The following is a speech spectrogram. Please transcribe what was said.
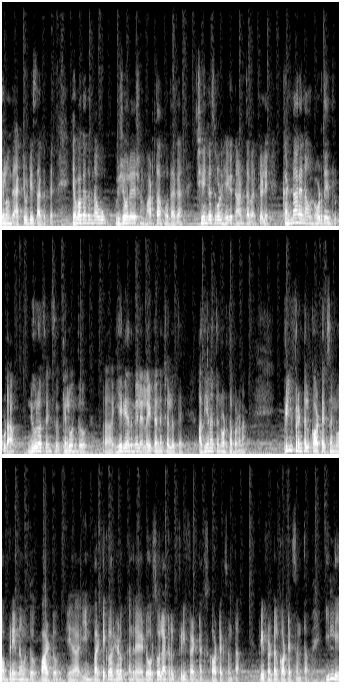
ಕೆಲವೊಂದು ಆ್ಯಕ್ಟಿವಿಟೀಸ್ ಆಗುತ್ತೆ. ಯಾವಾಗಾದ್ರೂ ನಾವು ವಿಜುವಲೈಸೇಷನ್ ಮಾಡ್ತಾ ಹೋದಾಗ ಚೇಂಜಸ್ಗಳು ಹೇಗೆ ಕಾಣ್ತವೆ ಅಂತೇಳಿ ಕಣ್ಣಾರೆ ನಾವು ನೋಡದೇ ಇದ್ದರೂ ಕೂಡ ನ್ಯೂರೋ ಸೈನ್ಸು ಕೆಲವೊಂದು ಏರಿಯಾದ ಮೇಲೆ ಲೈಟನ್ನು ಚೆಲ್ಲುತ್ತೆ. ಅದೇನಂತ ನೋಡ್ತಾ ಬರೋಣ. ಪ್ರೀ ಫ್ರಂಟಲ್ ಕಾರ್ಟೆಕ್ಸ್ ಅನ್ನುವ ಬ್ರೈನ್ನ ಒಂದು ಪಾರ್ಟು ಇನ್ ಪರ್ಟಿಕ್ಯುಲರ್ ಹೇಳಬೇಕಂದ್ರೆ ಡೋರ್ಸೋಲ್ಯಾಟ್ರಲ್ ಪ್ರೀ ಫ್ರಂಟಕ್ಸ್ ಕಾರ್ಟೆಕ್ಸ್ ಅಂತ ಪ್ರೀ ಫ್ರಂಟಲ್ ಕಾರ್ಟೆಕ್ಸ್ ಅಂತ. ಇಲ್ಲಿ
